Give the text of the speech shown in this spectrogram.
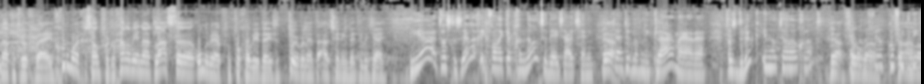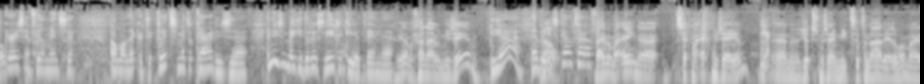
En welkom terug bij Goedemorgen Zandvoort. We gaan alweer naar het laatste onderwerp van toch wel weer deze turbulente uitzending, Betty. Wat jij? Ja, het was gezellig. Ik, vond, ik heb genoten deze uitzending. Ja. We zijn natuurlijk nog niet klaar, maar eh, het was druk in Hotel Hoogland. Ja, En veel, we hadden eh, veel veel koffiedrinkers en veel mensen allemaal lekker te kletsen met elkaar. Dus, eh, en nu is een beetje de rust weergekeerd. En, Ja, we gaan naar een museum. ja, hebben we Nou, Iska aan tafel. Wij hebben maar één, zeg maar, echt museum. Ja. En het Juttersmuseum niet ten nadele hoor. Maar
